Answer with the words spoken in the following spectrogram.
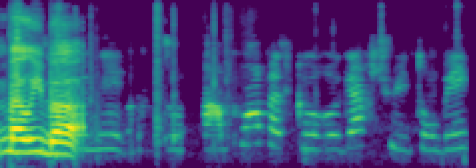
Bah oui, bah. un point parce que regarde, je suis tombée.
